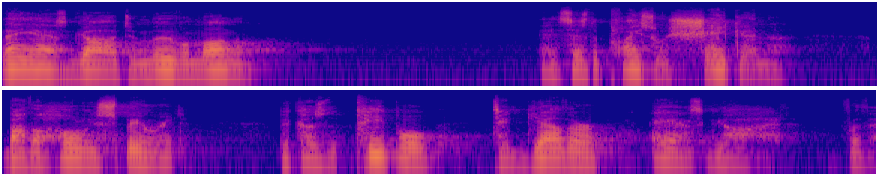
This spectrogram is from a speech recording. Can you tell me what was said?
They asked God to move among them. And it says the place was shaken by the Holy Spirit because the people together asked God for that.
